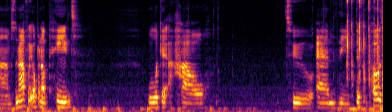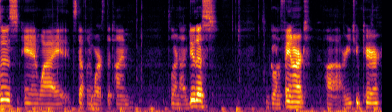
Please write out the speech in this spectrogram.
Um, so now if we open up Paint, we'll look at how to add the different poses and why it's definitely worth the time to learn how to do this. So go into fan art, uh, our YouTube care.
